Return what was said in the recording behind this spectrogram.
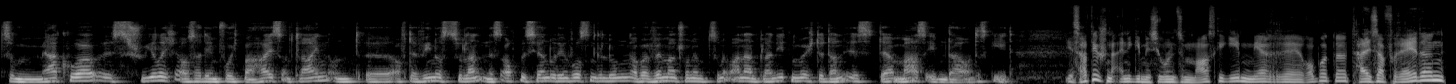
Zum Merkur ist schwierig, außerdem furchtbar heiß und klein. Und äh, auf der Venus zu landen ist auch bisher nur den Russen gelungen. Aber wenn man schon zu einem anderen Planeten möchte, dann ist der Mars eben da und es geht. Es hat ja schon einige Missionen zum Mars gegeben, mehrere Roboter, teils auf Rädern.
